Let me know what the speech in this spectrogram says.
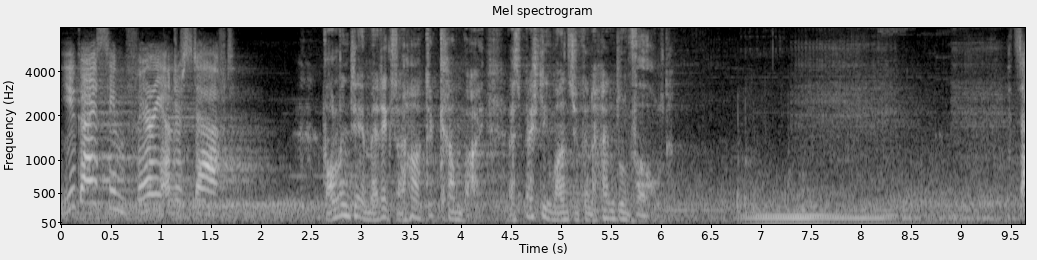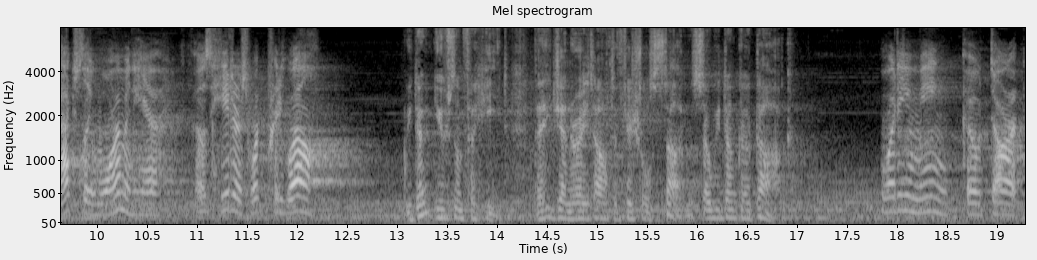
You guys seem very understaffed. Volunteer medics are hard to come by, especially ones who can handle Voeld. It's actually warm in here. Those heaters work pretty well. We don't use them for heat. They generate artificial sun, so we don't go dark. What do you mean, go dark?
